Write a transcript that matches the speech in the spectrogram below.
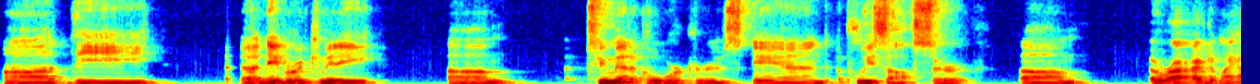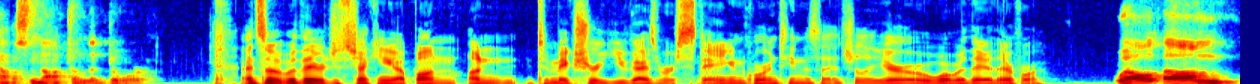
uh, the uh, neighborhood committee um, two medical workers and a police officer um, arrived at my house and knocked on the door and so they were just checking up on on to make sure you guys were staying in quarantine essentially, or, what were they there for? Well, um,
